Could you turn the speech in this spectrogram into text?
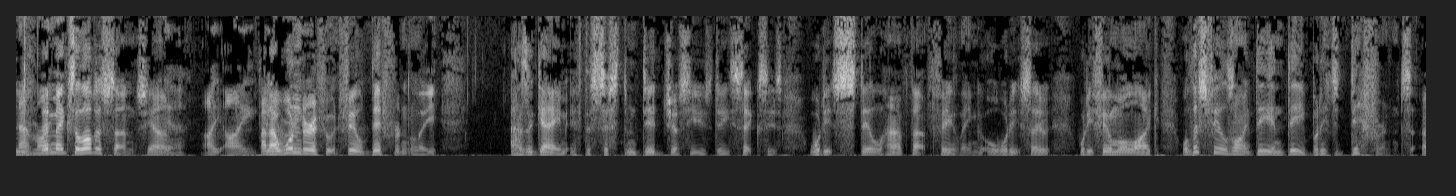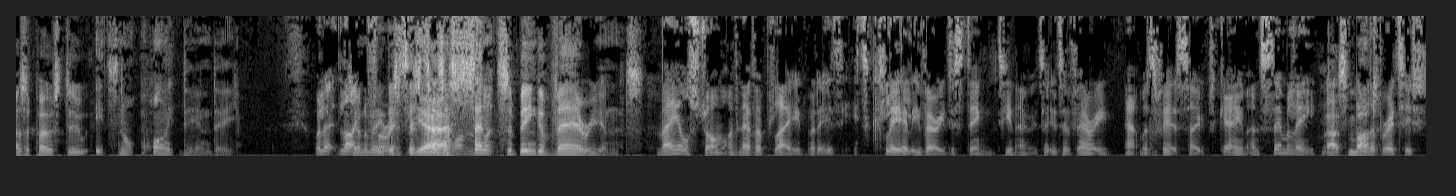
That That makes a lot of sense, yeah. yeah. I, I And I wonder if it would feel differently as a game if the system did just use D6s. Would it still have that feeling, or would it so? Would it feel more like, well, this feels like D and D, but it's different, as opposed to it's not quite D and D. Well, like you know what I for mean? This, instance, this Yeah. has a the ones like- sense of being a variant. Maelstrom, I've never played, but it's it's clearly very distinct. You know, it's a, it's a very atmosphere soaked game, and similarly, That's mud. other British.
